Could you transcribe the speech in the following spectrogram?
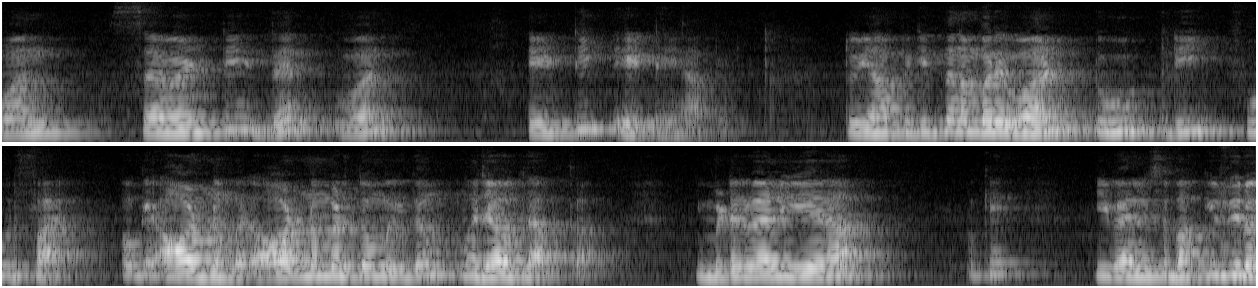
170 देन 188 है यहाँ पे। तो यहाँ पे कितना नंबर है? One two three four five okay odd number odd number तो एकदम मज़ा होता है आपका। मिडल वैल्यू ये रहा। ओके ये वैल्यू से बाकी ज़ीरो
